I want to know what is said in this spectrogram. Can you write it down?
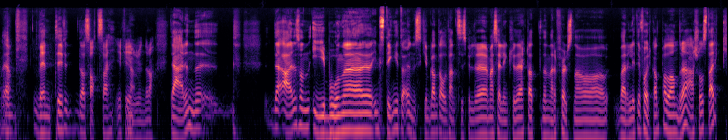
Eh, jeg, vent til det har satt seg i fire Ja. runder, da. Det er en eh, Det er en sånn iboende instinkt og ønske blant alle fantasyspillere, meg selv inkludert, at den der følelsen av å være litt i forkant på alle andre er så sterk.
